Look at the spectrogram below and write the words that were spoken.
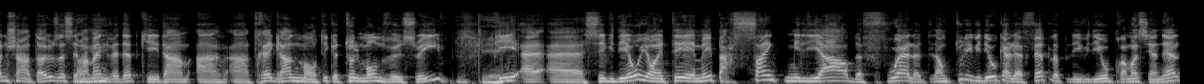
une chanteuse, c'est vraiment une vedette qui est en, en- en très grande montée que tout le monde veut suivre. Puis euh, euh, ses vidéos, ils ont été aimées par 5 milliards de fois. là. Donc, toutes les vidéos qu'elle a faites, là, les vidéos promotionnelles,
